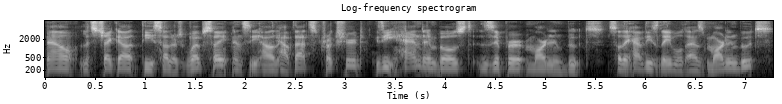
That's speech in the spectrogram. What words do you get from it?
Now let's check out the seller's website and see how they have that structured. You see hand embossed zipper Martin boots. So they have these labeled as Martin boots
